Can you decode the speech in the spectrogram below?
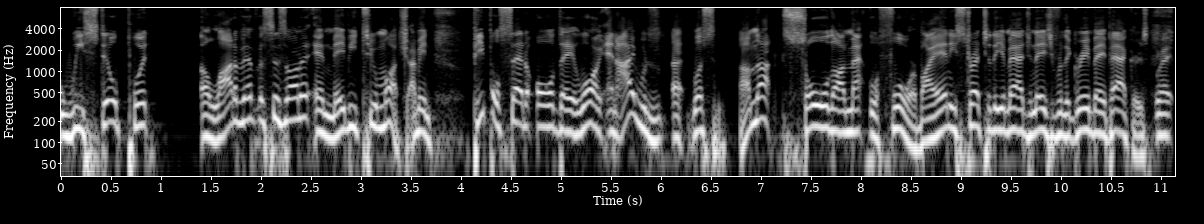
we still put a lot of emphasis on it and maybe too much. I mean, people said all day long, and I was, uh, listen, I'm not sold on Matt LaFleur by any stretch of the imagination for the Green Bay Packers. Right.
